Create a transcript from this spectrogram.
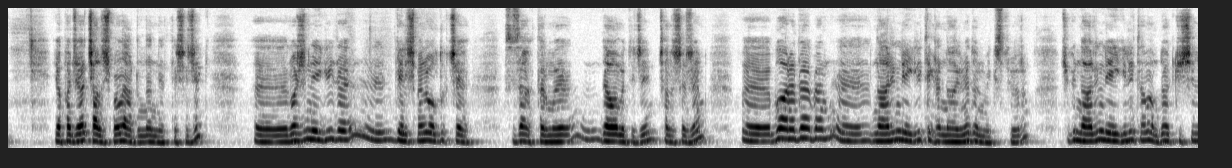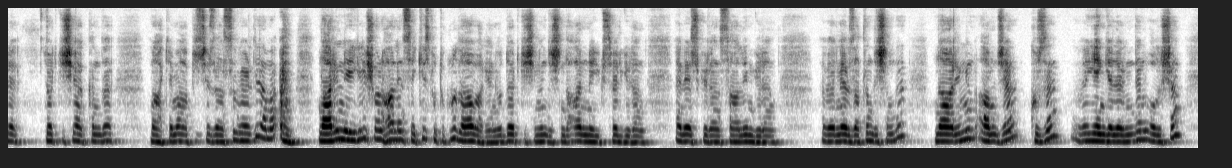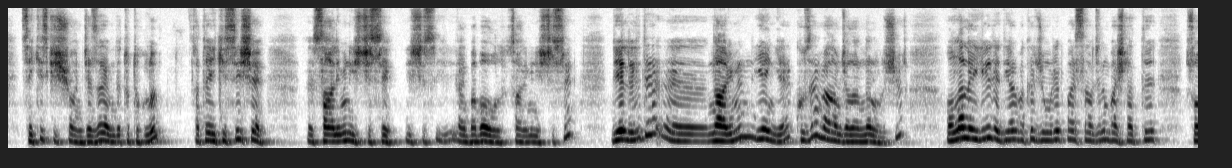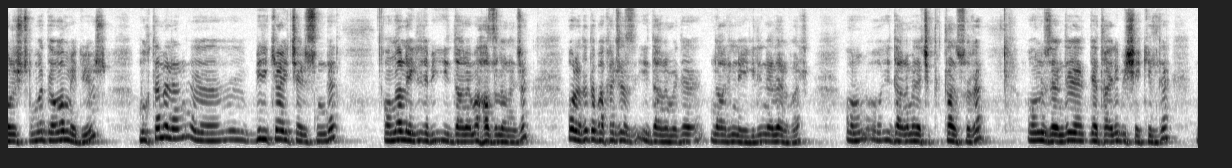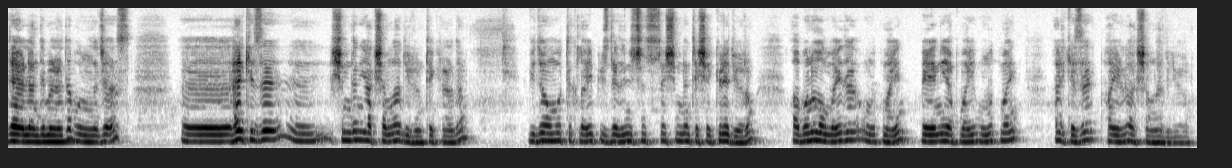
yapacağı çalışmanın ardından netleşecek. E, Rojin'le ilgili de e, gelişmeler oldukça size aktarmaya devam edeceğim, çalışacağım. E, bu arada ben e, Narin'le ilgili tekrar Narin'e dönmek istiyorum. Çünkü Narin'le ilgili tamam 4 kişiyle 4 kişi hakkında mahkeme hapis cezası verdi ama Narin'le ilgili şu an halen 8 tutuklu daha var. Yani o 4 kişinin dışında anne Yüksel Güren, Enes Güren, Salim Güren ve Nevzat'ın dışında Narin'in amca, kuzen ve yengelerinden oluşan 8 kişi şu an cezaevinde tutuklu. Hatta ikisi şey Salim'in işçisi, işçisi yani baba oğul Salim'in işçisi. Diğerleri de e, Nari'nin yenge, kuzen ve amcalarından oluşuyor. Onlarla ilgili de Diyarbakır Cumhuriyet Başsavcılığı'nın başlattığı soruşturma devam ediyor. Muhtemelen e, bir iki ay içerisinde onlarla ilgili de bir iddianame hazırlanacak. Orada da bakacağız iddianamede Narin'le ilgili neler var. Onun, o iddianame de çıktıktan sonra onun üzerinde detaylı bir şekilde değerlendirmelerde bulunacağız. Ee, Herkese e, şimdiden iyi akşamlar diliyorum tekrardan. Videomu tıklayıp izlediğiniz için size şimdiden teşekkür ediyorum. Abone olmayı da unutmayın. Beğeni yapmayı unutmayın. Herkese hayırlı akşamlar diliyorum.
